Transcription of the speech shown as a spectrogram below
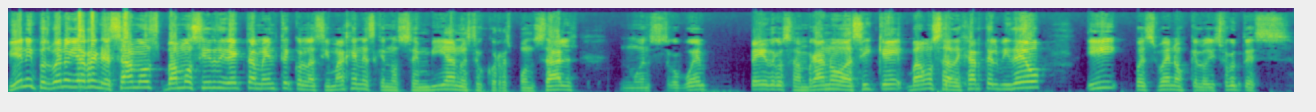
Bien, y pues bueno, ya regresamos. Vamos a ir directamente con las imágenes que nos envía nuestro corresponsal, nuestro buen Pedro Zambrano. Así que vamos a dejarte el video y pues bueno, que lo disfrutes.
